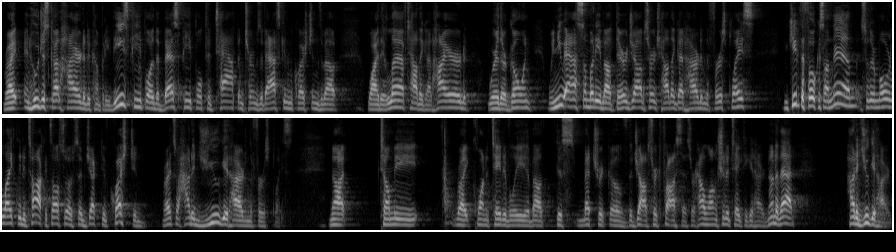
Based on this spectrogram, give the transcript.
right? And who just got hired at a company. These people are the best people to tap in terms of asking them questions about why they left, how they got hired, where they're going. When you ask somebody about their job search, how they got hired in the first place, you keep the focus on them so they're more likely to talk. It's also a subjective question, right? So, how did you get hired in the first place? Not tell me, right, quantitatively about this metric of the job search process or how long should it take to get hired. None of that. How did you get hired?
